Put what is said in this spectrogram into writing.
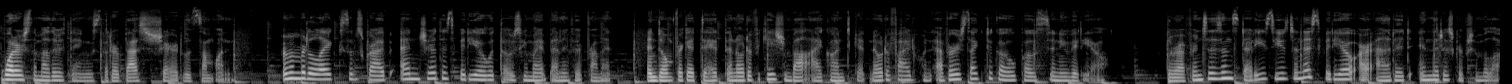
What are some other things that are best shared with someone? Remember to like, subscribe, and share this video with those who might benefit from it. And don't forget to hit the notification bell icon to get notified whenever Psych2Go posts a new video. The references and studies used in this video are added in the description below.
